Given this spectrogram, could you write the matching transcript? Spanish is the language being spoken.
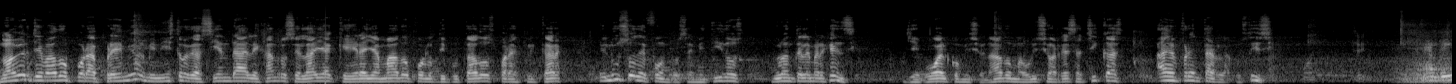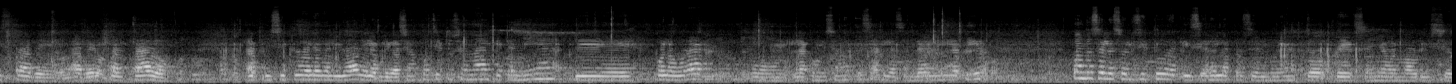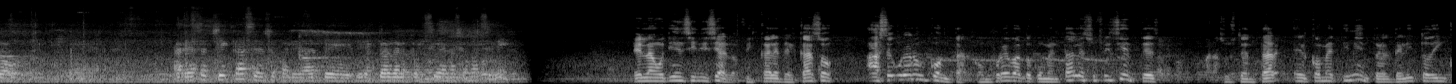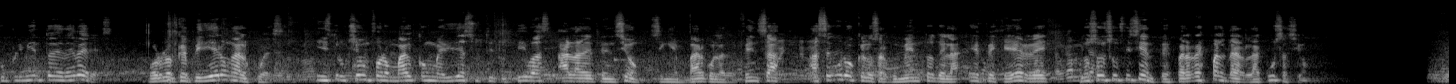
no haber llevado por apremio al ministro de Hacienda Alejandro Zelaya, que era llamado por los diputados para explicar el uso de fondos emitidos durante la emergencia, llevó al comisionado Mauricio Arreza Chicas a enfrentar la justicia. En vista de haber faltado al principio de legalidad y la obligación constitucional que tenía de colaborar con la Comisión Especial de la Asamblea Legislativa, cuando se le solicitó de que hiciera el procedimiento del señor Mauricio Arreza Chicas en su calidad de director de la Policía Nacional Civil. En la audiencia inicial, los fiscales del caso aseguraron contar con pruebas documentales suficientes para sustentar el cometimiento del delito de incumplimiento de deberes, por lo que pidieron al juez instrucción formal con medidas sustitutivas a la detención. Sin embargo, la defensa aseguró que los argumentos de la FGR no son suficientes para respaldar la acusación.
